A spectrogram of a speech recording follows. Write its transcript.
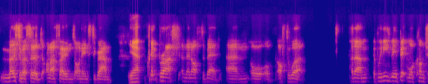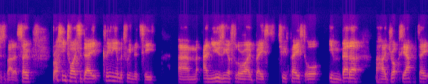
most of us are on our phones, on Instagram. Yeah. Quick brush and then off to bed um, or, or off to work. But um, if we need to be a bit more conscious about it, so brushing twice a day, cleaning in between the teeth, um, and using a fluoride-based toothpaste, or even better, a hydroxyapatite,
